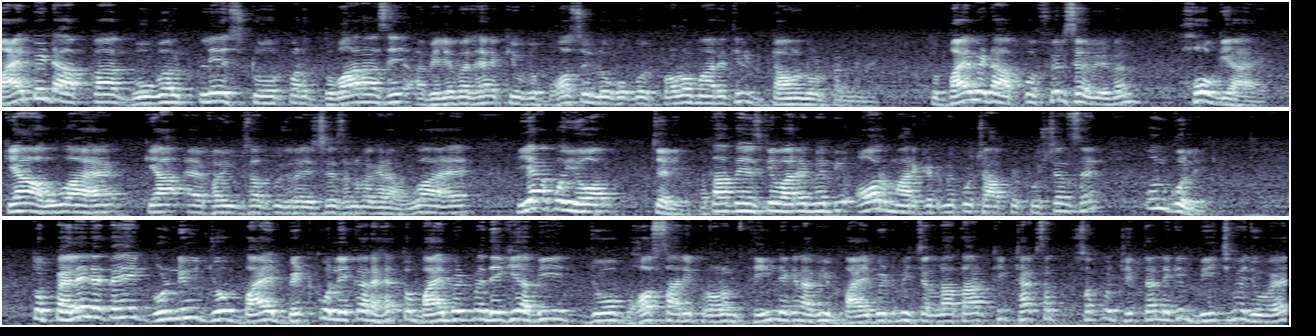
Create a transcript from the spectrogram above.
बाय बिट आपका गूगल प्ले स्टोर पर दोबारा से अवेलेबल है, क्योंकि बहुत से लोगों को प्रॉब्लम आ रही थी डाउनलोड करने में। तो बाय बिट, आपको फिर से अवेलेबल हो गया है। क्या हुआ है? क्या एफ़ के साथ कुछ रजिस्ट्रेशन वगैरह हुआ है? या कोई और? चलिए, बताते हैं इसके बारे में भी और मार्केट में कुछ आपके क्वेश्चन हैं, उनको लेकर तो पहले लेते हैं गुड न्यूज़ जो बाय बिट को लेकर है। तो बाय बिट में देखिए, अभी जो बहुत सारी प्रॉब्लम थी, लेकिन अभी बाय बिट भी चल रहा था। ठीक ठाक सब सब कुछ ठीक था, लेकिन बीच में जो है,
